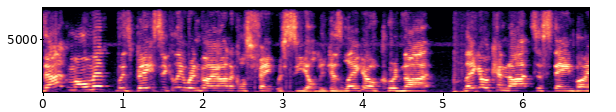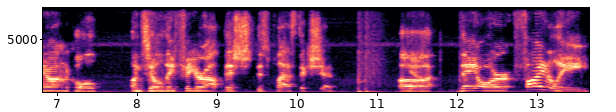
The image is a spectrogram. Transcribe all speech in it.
that moment was basically when Bionicle's fate was sealed because Lego could not, Lego cannot sustain Bionicle until they figure out this this plastic shit. Uh, They are finally,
